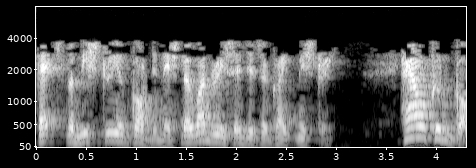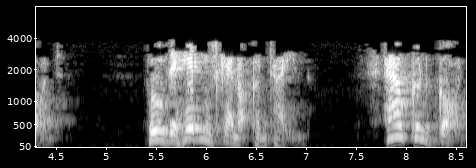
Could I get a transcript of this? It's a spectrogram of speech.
That's the mystery of godliness. No wonder he says it's a great mystery. How can God, whom the heavens cannot contain, how can God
